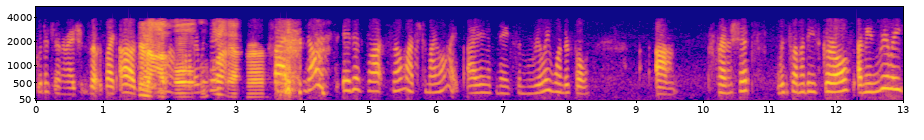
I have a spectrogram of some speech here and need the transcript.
Twitter generation, so it's like, oh, You're do not old. bother with this? Whatever. But no, it's, it has brought so much to my life. I have made some really wonderful um, friendships with some of these girls. I mean, really,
